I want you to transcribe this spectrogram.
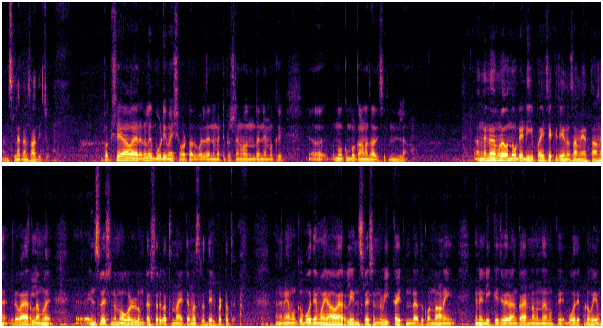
മനസ്സിലാക്കാൻ സാധിച്ചു. പക്ഷേ ആ വയറുകൾ ബോഡിയുമായി ഷോർട്ട് അതുപോലെ തന്നെ മറ്റ് പ്രശ്നങ്ങളൊന്നും തന്നെ നമുക്ക് നോക്കുമ്പോൾ കാണാൻ സാധിച്ചിരുന്നില്ല. അങ്ങനെ നമ്മൾ ഒന്നുകൂടി ഡീപ്പായി ചെക്ക് ചെയ്യുന്ന സമയത്താണ് ഒരു വയറിൽ നമ്മൾ ഇൻസുലേഷന്റെ മുകളിലും ടെസ്റ്റർ കത്തുന്നതായിട്ട് നമ്മൾ ശ്രദ്ധയിൽപ്പെട്ടത്. അങ്ങനെ നമുക്ക് ബോധ്യമായി ആ വയറിൽ ഇൻസുലേഷൻ വീക്കായിട്ടുണ്ട് അതുകൊണ്ടാണ് ഇങ്ങനെ ലീക്കേജ് വരാൻ കാരണമെന്ന് നമുക്ക് ബോധ്യപ്പെടുകയും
